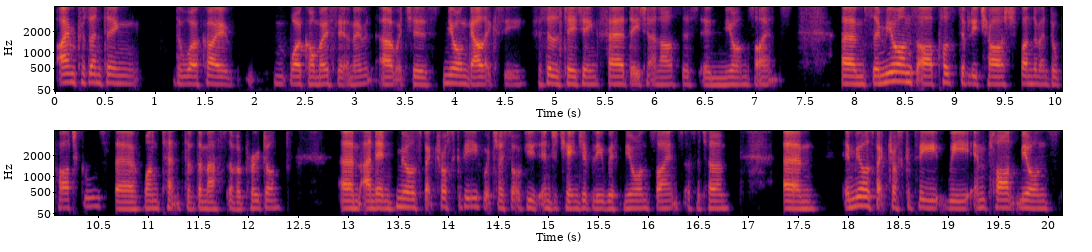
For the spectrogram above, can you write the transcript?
I'm presenting the work I work on mostly at the moment, uh, which is muon galaxy, facilitating fair data analysis in muon science. Um, so muons are positively charged fundamental particles. They're one tenth of the mass of a proton. Um, and in muon spectroscopy, which I sort of use interchangeably with muon science as a term, um, in muon spectroscopy, we implant muons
